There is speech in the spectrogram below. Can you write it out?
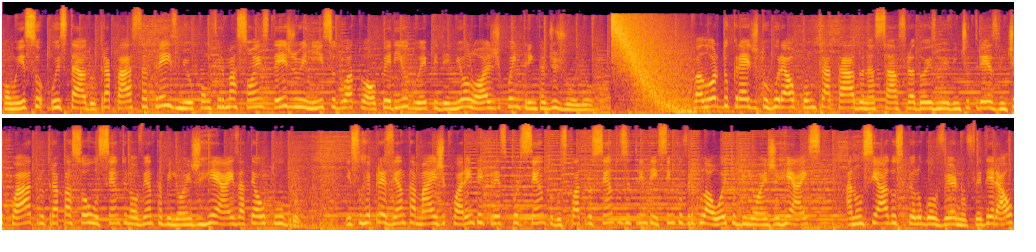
Com isso, o estado ultrapassa 3 mil confirmações desde o início do atual período epidemiológico em 30 de julho. Valor do crédito rural contratado na safra 2023-24 ultrapassou os 190 bilhões de reais até outubro. Isso representa mais de 43% dos 435,8 bilhões de reais anunciados pelo governo federal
